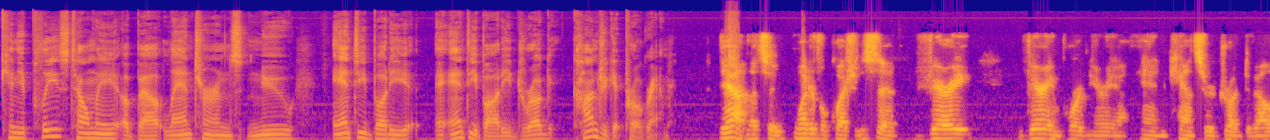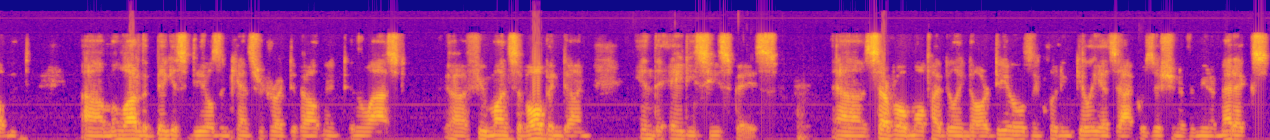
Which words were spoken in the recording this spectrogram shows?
Can you please tell me about Lantern's new antibody antibody drug conjugate program? Yeah, that's a wonderful question. This is a very, very important area in cancer drug development. Um, a lot of the biggest deals in cancer drug development in the last uh, few months have all been done in the ADC space. Uh, several multi-billion dollar deals, including Gilead's acquisition of Immunomedics,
